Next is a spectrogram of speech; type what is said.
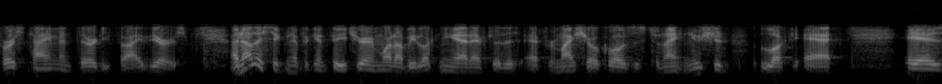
First time in 35 years. Another significant feature, and what I'll be looking at after this, after my show closes tonight, and you should look at, is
